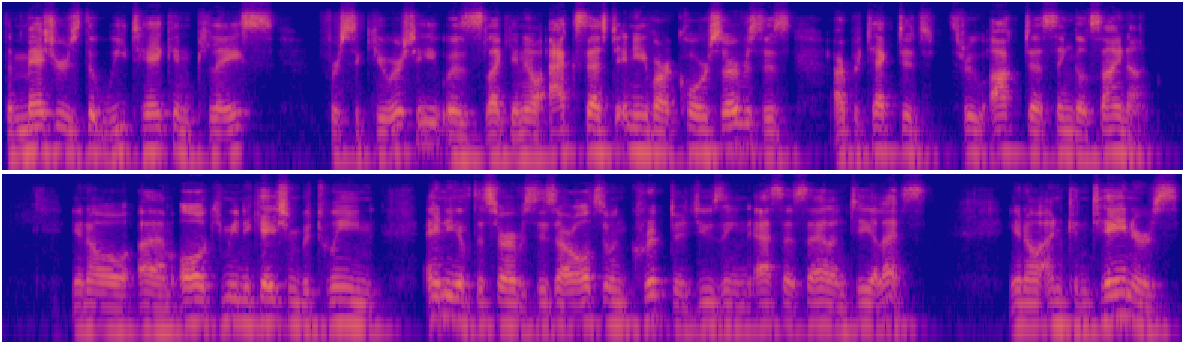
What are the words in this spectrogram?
the measures that we take in place for security was like, you know, access to any of our core services are protected through Okta single sign-on. You know, um, all communication between any of the services are also encrypted using SSL and TLS. You know, and containers,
